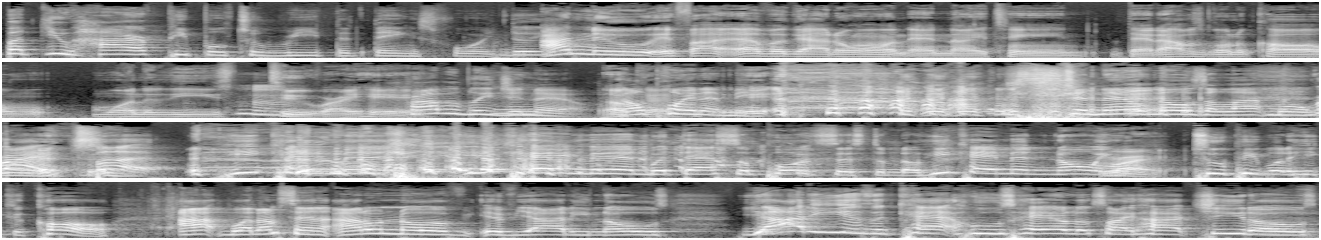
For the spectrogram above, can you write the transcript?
But you hire people to read the things for you. Do you? I knew if I ever got on at 19 that I was going to call one of these hmm. two right here. Probably hmm. Janelle. Don't point at me. Janelle knows a lot more Right, words. but he came in. He came in with that support system, though. He came in knowing Right. two people that he could call. I, what I'm saying, I don't know if, if Yachty knows. Yachty is a cat whose hair looks like hot Cheetos.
